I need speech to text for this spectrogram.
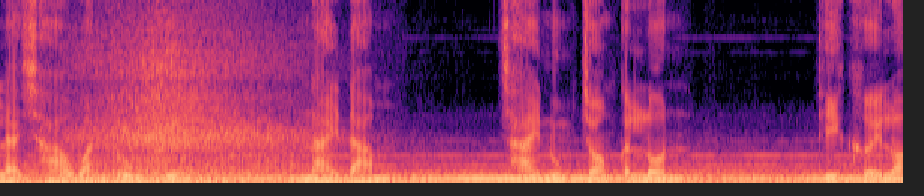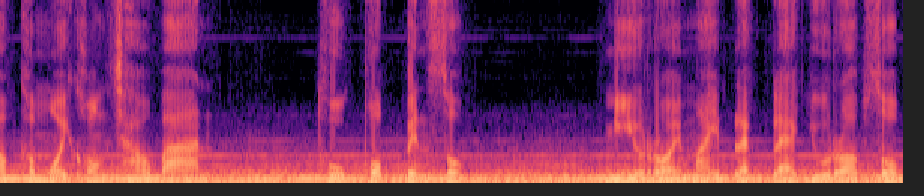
และเช้าวันรุ่งขึ้น นายดำชายหนุ่มจอมกันล่น ที่เคยลอบขโมยของชาวบ้าน ถูกพบเป็นศพ มีรอยไหม้แปลก ๆ อยู่รอบศพ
